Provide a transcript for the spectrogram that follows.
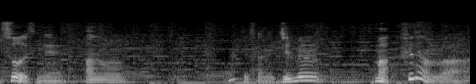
そうですね。あの、なんですかね、自分、まあ、普段は、あの、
